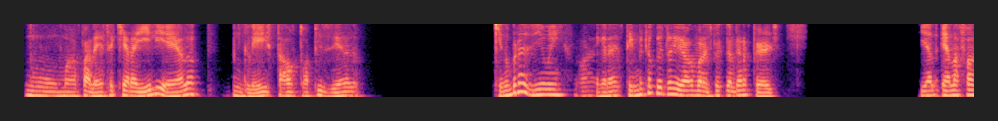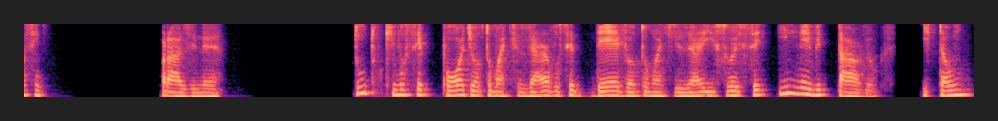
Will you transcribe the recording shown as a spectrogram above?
uma palestra que era ele e ela, inglês, tal, top zero. Aqui no Brasil, hein? Tem muita coisa legal no Brasil que a galera perde. E ela, ela fala assim, frase, né? Tudo que você pode automatizar, você deve automatizar, e isso vai ser inevitável. Então,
